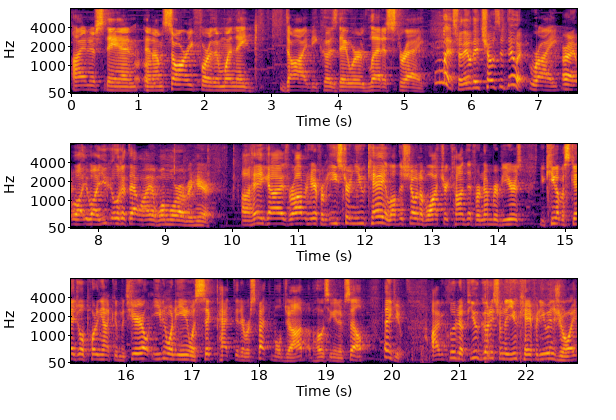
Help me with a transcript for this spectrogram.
I understand, and I'm sorry for them when they die because they were led astray. Yeah, so they, they chose to do it. Right. All right, well, while you look at that one, I have one more over here. Uh, hey guys, Robert here from Eastern UK. Love the show and have watched your content for a number of years. You keep up a schedule of putting out good material. Even when Ian was sick, Pat did a respectable job of hosting it himself. Thank you. I've included a few goodies from the UK for you to enjoy.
